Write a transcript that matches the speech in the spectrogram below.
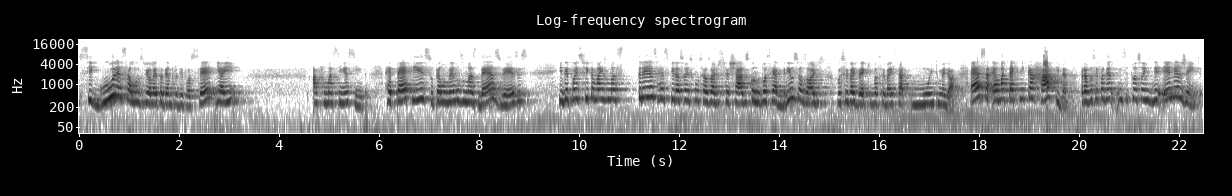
segura essa luz violeta dentro de você e aí a fumacinha cinza. Repete isso pelo menos umas 10 vezes e depois fica mais umas três respirações com seus olhos fechados. Quando você abrir os seus olhos, você vai ver que você vai estar muito melhor. Essa é uma técnica rápida para você fazer em situações de emergência.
